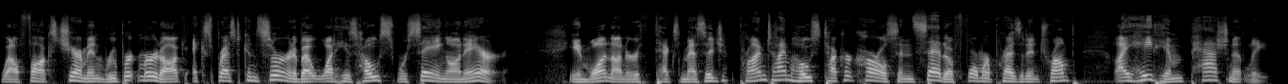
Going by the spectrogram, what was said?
while Fox chairman Rupert Murdoch expressed concern about what his hosts were saying on air. In one unearthed text message, primetime host Tucker Carlson said of former President Trump, I hate him passionately.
